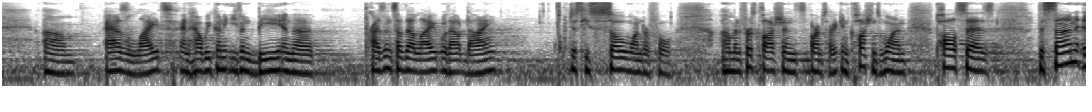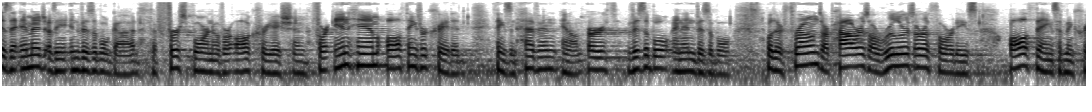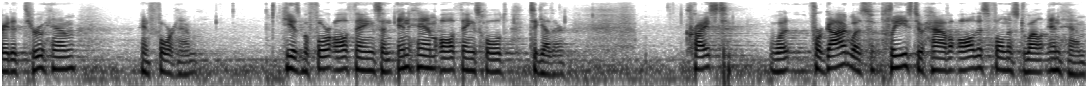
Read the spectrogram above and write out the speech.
um, as light and how we couldn't even be in the presence of that light without dying. Just, he's so wonderful. Um, in First Colossians, or I'm sorry, in Colossians 1, Paul says, the Son is the image of the invisible God, the firstborn over all creation. For in him all things were created, things in heaven and on earth, visible and invisible. Whether thrones or powers or rulers or authorities, all things have been created through him and for him. He is before all things, and in him all things hold together. Christ, for God was pleased to have all this fullness dwell in him,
